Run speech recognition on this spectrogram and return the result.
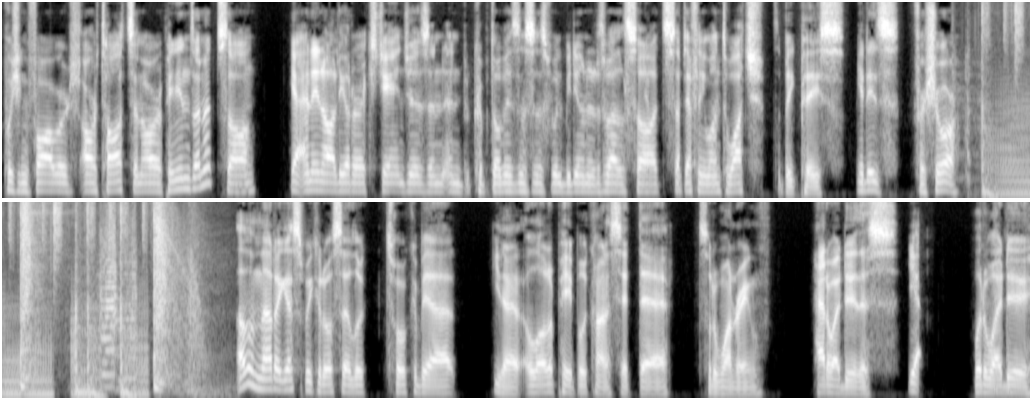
pushing forward our thoughts and our opinions on it. So, Mhm. yeah, and then all the other exchanges and, and crypto businesses will be doing it as well. So, it's definitely one to watch. It's a big piece. It is, for sure. Other than that, I guess we could also look talk about, you know, a lot of people kind of sit there sort of wondering, how do I do this? Yeah. What do I do?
